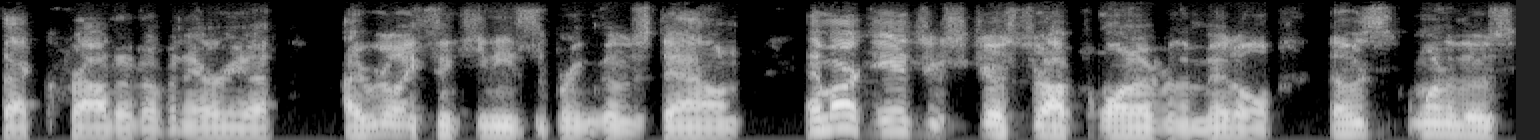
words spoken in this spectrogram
that crowded of an area. I really think he needs to bring those down. And Mark Andrews just dropped one over the middle. That was one of those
